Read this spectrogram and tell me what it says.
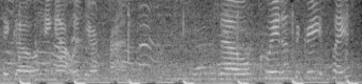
to go hang out with your friends. So Kuwait is a great place.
